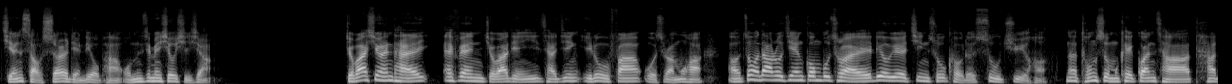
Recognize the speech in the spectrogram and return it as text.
减少十二点六趴，我们这边休息一下。九八新闻台 FM 九八点一财经一路发，我是阮慕华。啊，中国大陆今天公布出来六月进出口的数据哈，那同时我们可以观察它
